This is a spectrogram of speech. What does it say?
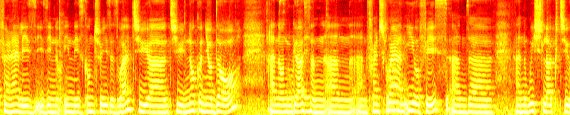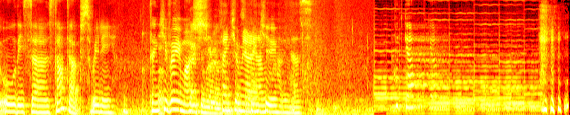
FRL is, is in in these countries as well to uh, to knock on your door, and on Absolutely. Gust and, and, and French Square and eOffice, and uh, and wish luck to all these uh, startups. Really, thank you very much. Thank you, Marianne. thank you, Miriam, Thank you. for having us. Coup de cœur.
